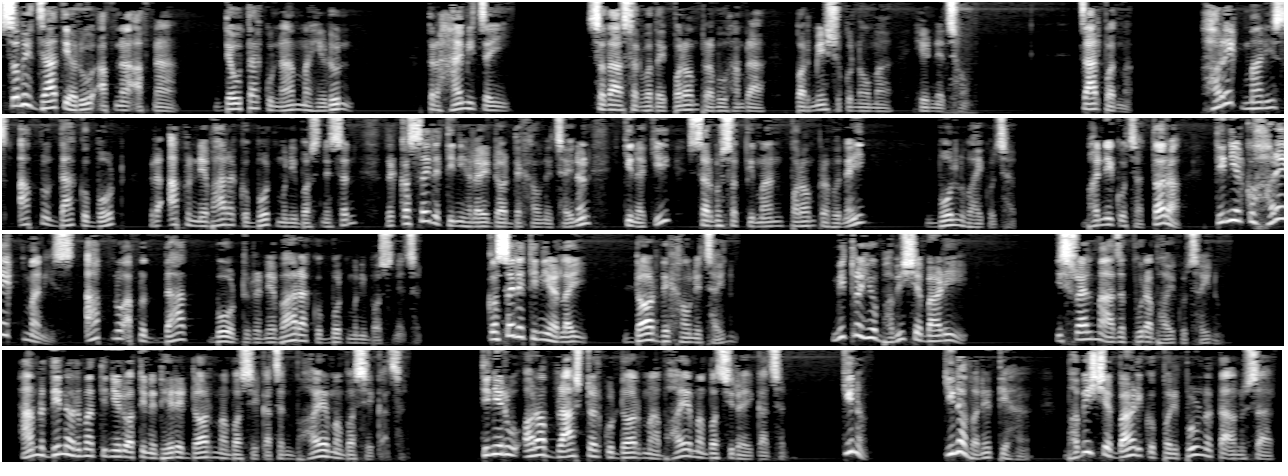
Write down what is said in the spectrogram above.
सबै जातिहरू आफ्ना आफ्ना देवताको नाममा हिँडुन् तर हामी चाहिँ सदा सर्वदै परम प्रभु हाम्रा परमेश्वरको नाउँमा हिँड्नेछौ। चार पदमा हरेक मानिस आफ्नो दागको बोट र आफ्नो नेभाराको बोट मुनि बस्नेछन् र कसैले तिनीहरूलाई डर देखाउने छैनन् किनकि सर्वशक्तिमान परमप्रभु नै बोल्नु भएको छ। भनिएको छ तर तिनीहरूको हरेक मानिस आफ्नो आफ्नो दाग बोट र नेभाराको बोट मुनि बस्नेछन्। कसैले तिनीहरूलाई डर देखाउने छैन। मित्र यो भविष्यवाणी इसरायलमा आज पूरा भएको छैन। हाम्रो दिनहरूमा तिनीहरू अति नै धेरै डरमा बसेका छन् भयमा बसेका छन्। तिनीहरू अरब राष्ट्रको डरमा भयमा बसिरहेका छन्। किन? किनभने त्यहाँ भविष्यवाणीको परिपूर्णता अनुसार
